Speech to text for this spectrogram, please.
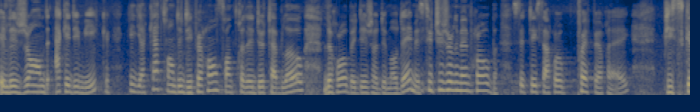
et les gens académiques. Il y a quatre ans de différence entre les deux tableaux. La robe est déjà démodée, mais c'est toujours la même robe. C'était sa robe préférée puisque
